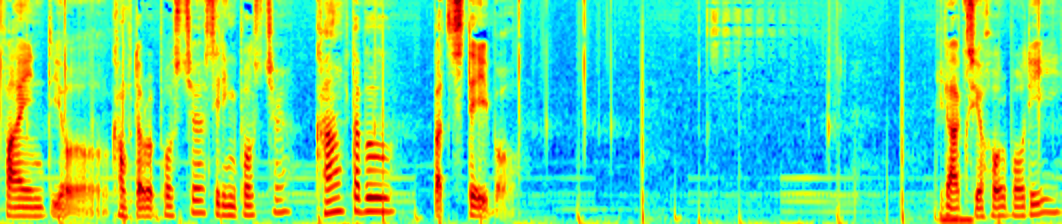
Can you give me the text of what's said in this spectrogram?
Find your comfortable posture, sitting posture, comfortable but stable. Relax your whole body.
